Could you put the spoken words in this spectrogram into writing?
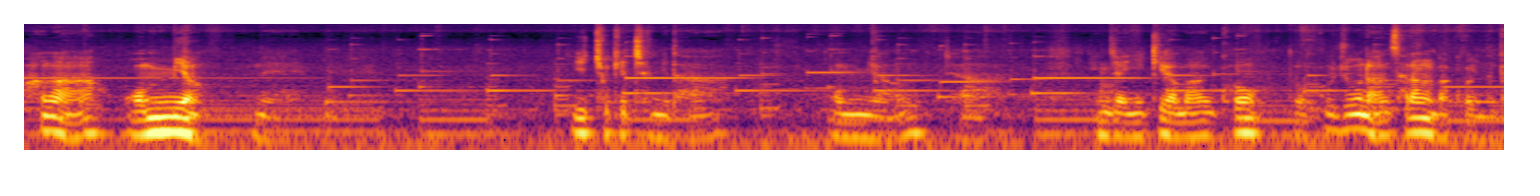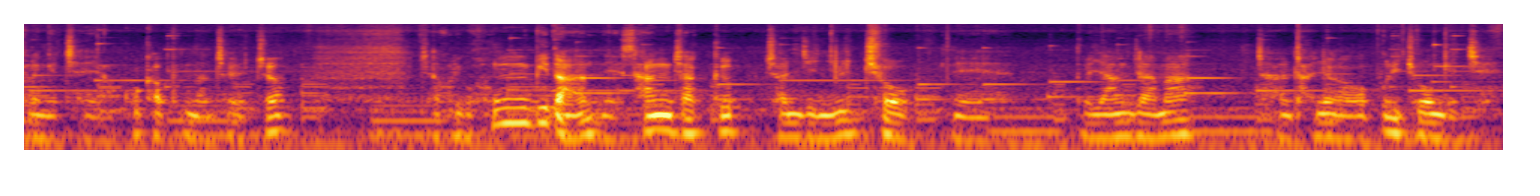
황하 온명 네, 이쪽 개체입니다. 온명 자, 굉장히 인기가 많고 또 꾸준한 사랑을 받고 있는 그런 개체예요. 고가품 난처였죠. 자 그리고 홍비단 네, 상자급 전진 1초 네, 또 양자마 잘 달려가고 뿌리 좋은 개체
